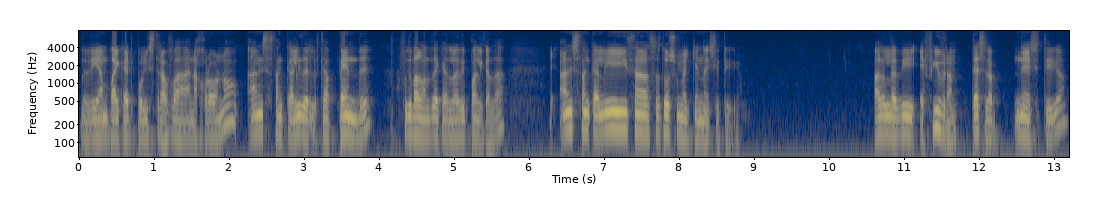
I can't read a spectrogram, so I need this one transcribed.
Δηλαδή, αν πάει κάτι πολύ στραβά ένα χρόνο, αν ήσασταν καλοί τα τελευταία 5, αφού δεν βάλαν 10 δηλαδή πάλι καλά, ε, αν ήσασταν καλοί θα σας δώσουμε και ένα εισιτήριο. Άρα δηλαδή εφήβραν τέσσερα νέα εισιτήρια.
